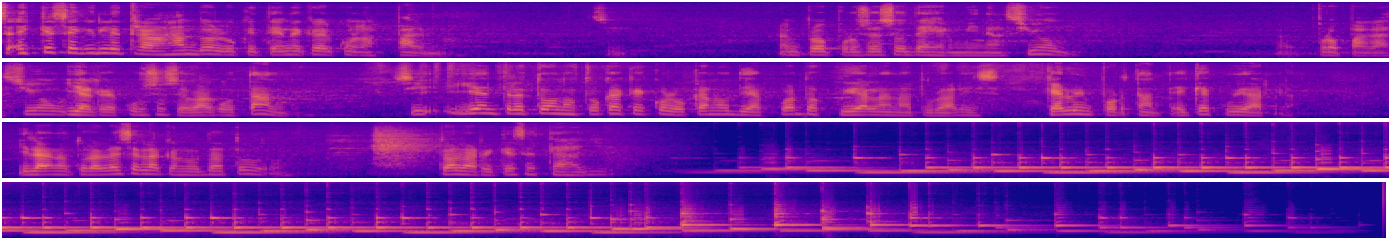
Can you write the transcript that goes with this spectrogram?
Hay que seguirle trabajando lo que tiene que ver con las palmas. ¿sí? Por ejemplo, procesos de germinación, propagación y el recurso se va agotando. ¿sí? Y entre todos nos toca que colocarnos de acuerdo a cuidar la naturaleza, que es lo importante, hay que cuidarla. Y la naturaleza es la que nos da todo. Toda la riqueza está allí.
